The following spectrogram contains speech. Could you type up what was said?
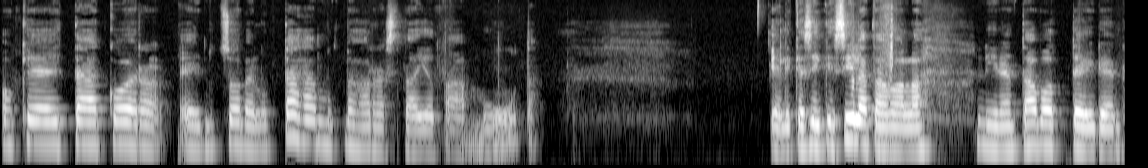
okei, tämä koira ei nyt sovellu tähän, mutta me harrastetaan jotain muuta. Eli sillä tavalla niiden tavoitteiden,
